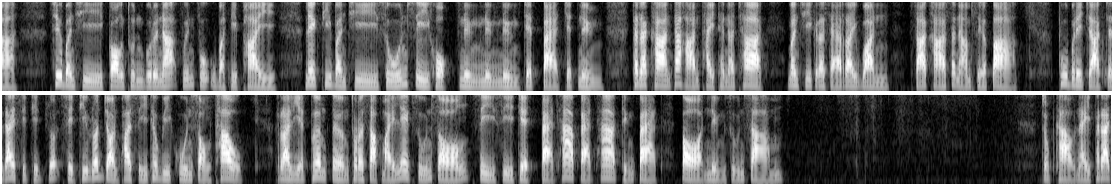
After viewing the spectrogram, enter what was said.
ชื่อบัญชีกองทุนบูรณะฟื้นฟูอุบัติภัย เลขที่บัญชี 0461117871 ธนาคารทหารไทยธนชาติ บัญชีกระแสรายวัน สาขาสนามเสือป่า ผู้บริจาคจะได้สิทธิลดสิทธิลดหย่อนภาษีทวีคูณ 2 เท่า รายละเอียดเพิ่มเติมโทรศัพท์หมายเลข 02-447-8585ถึง8ต่อ 103 จบข่าวในพระราช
